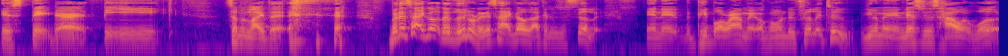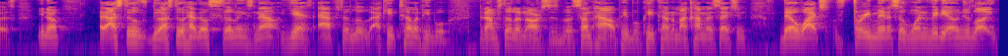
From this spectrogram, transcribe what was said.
It's thick. The air is thick. Something like that. but that's how it goes. Literally, that's how it goes. I can just feel it. And it, the people around me are going to feel it too. You know what I mean? And that's just how it was. You know, I still do. I still have those feelings now. Yes, absolutely. I keep telling people that I'm still a narcissist, but somehow people keep coming to my comment section. They'll watch three minutes of one video and just like,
